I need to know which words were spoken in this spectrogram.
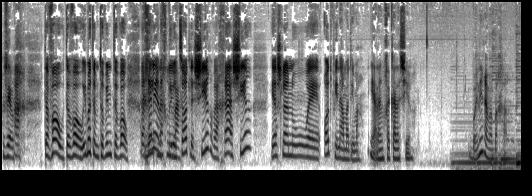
זהו אה, תבואו תבואו אם אתם טובים תבואו. רחלי אנחנו מסכימה. יוצאות לשיר ואחרי השיר יש לנו אה, עוד פינה מדהימה. יאללה אני מחכה לשיר. בואי נראה מה בחר.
